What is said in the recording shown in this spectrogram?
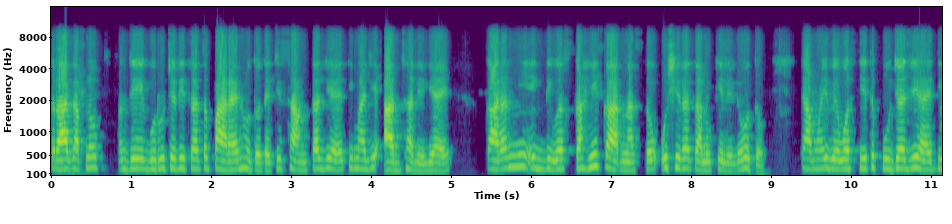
तर आज आपलं जे गुरुचरित्राचं पारायण होतं त्याची सांगता जी आहे ती माझी आज झालेली आहे. कारण मी एक दिवस काही कारणास्तव उशिरा चालू केलेलं होतं. त्यामुळे व्यवस्थित पूजा जी आहे ती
